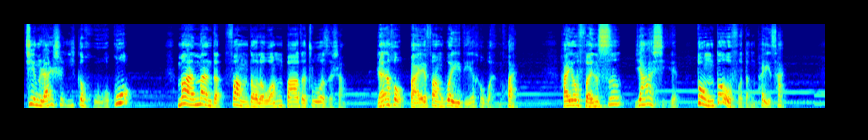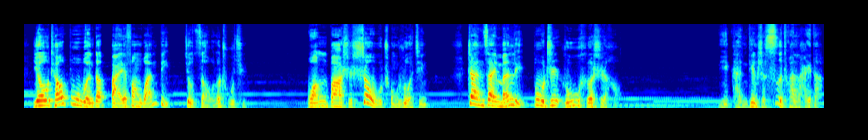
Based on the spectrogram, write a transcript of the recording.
竟然是一个火锅，慢慢的放到了王八的桌子上，然后摆放味碟和碗筷，还有粉丝、鸭血、冻豆腐等配菜，有条不紊的摆放完毕，就走了出去。王八是受宠若惊，站在门里不知如何是好。你肯定是四川来的。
